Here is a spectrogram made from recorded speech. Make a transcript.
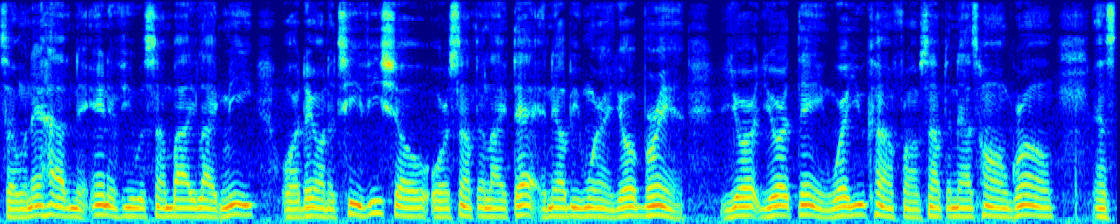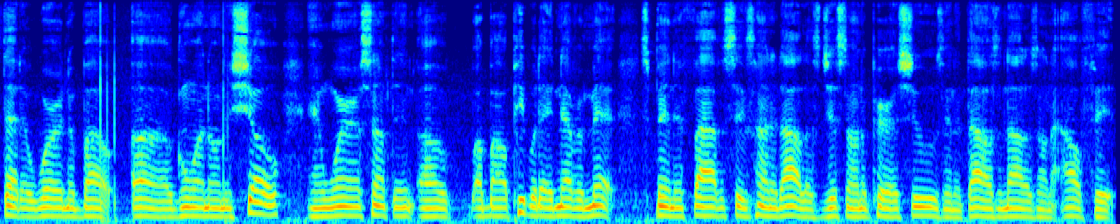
So when they're having an interview with somebody like me, or they're on a TV show or something like that, and they'll be wearing your brand, your your thing, where you come from, something that's homegrown, instead of worrying about uh, going on a show and wearing something uh, about people they never met spending five or six hundred dollars just on a pair of shoes and a thousand dollars on an outfit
